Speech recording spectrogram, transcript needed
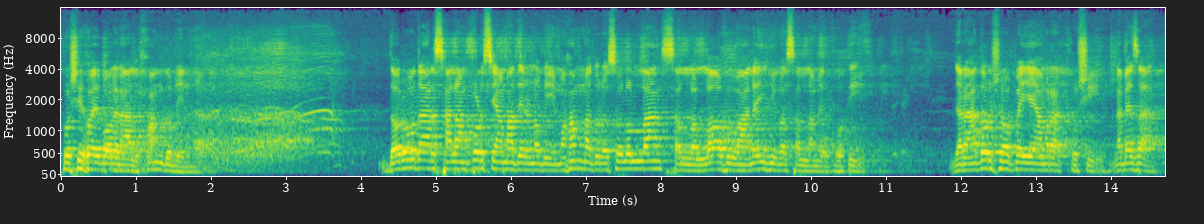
খুশি হয়ে বলেন, আলহামদুলিল্লাহ। দরদ সালাম পড়ছে আমাদের নবী মোহাম্মদ রসুল্লাহ সাল্লাহ আলাইহি ওয়াসাল্লামের প্রতি। যারা আদর্শ পেয়ে আমরা খুশি, না বেজার?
